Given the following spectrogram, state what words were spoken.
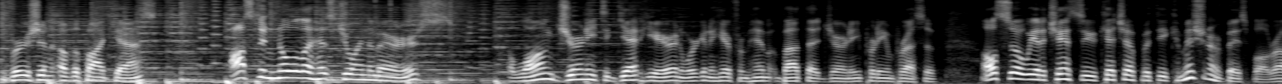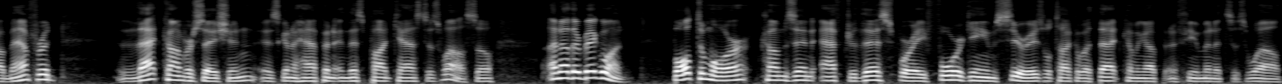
version of the podcast. Austin Nola has joined the Mariners. A long journey to get here, and we're going to hear from him about that journey. Pretty impressive. Also, we had a chance to catch up with the Commissioner of Baseball, Rob Manfred. That conversation is going to happen in this podcast as well. So, another big one. Baltimore comes in after this for a four game series. We'll talk about that coming up in a few minutes as well.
